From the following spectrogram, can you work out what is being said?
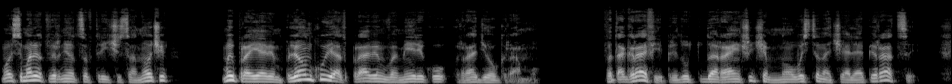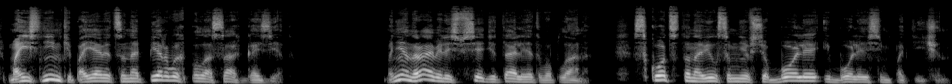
Мой самолет вернется в три часа ночи, мы проявим пленку и отправим в Америку радиограмму. Фотографии придут туда раньше, чем новость о начале операции. Мои снимки появятся на первых полосах газет. Мне нравились все детали этого плана. Скотт становился мне все более и более симпатичен.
